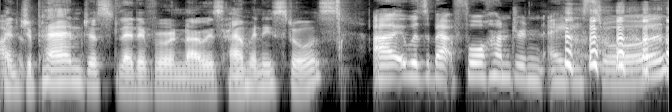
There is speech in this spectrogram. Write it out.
I and Japan, just let everyone know, is how many stores? uh, it was about 480 stores.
